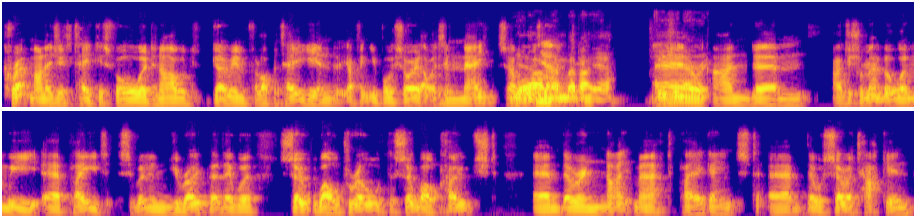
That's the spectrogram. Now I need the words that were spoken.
correct manager to take us forward, and I would go in for Lopetegui. And I think you boys saw it. That was in May. So I've yeah, I remember that. Yeah, visionary. Um, and um, I just remember when we uh, played in Europa, they were so well drilled, they're so well coached. Um, they were a nightmare to play against. Um, they were so attacking.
